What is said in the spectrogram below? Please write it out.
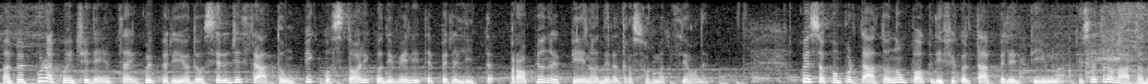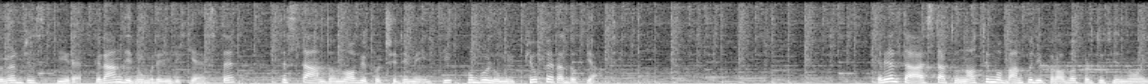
Ma per pura coincidenza in quel periodo si è registrato un picco storico di vendite per Elite proprio nel pieno della trasformazione. Questo ha comportato non poche difficoltà per il team che si è trovato a dover gestire grandi numeri di richieste testando nuovi procedimenti con volumi più che raddoppiati. In realtà è stato un ottimo banco di prova per tutti noi,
